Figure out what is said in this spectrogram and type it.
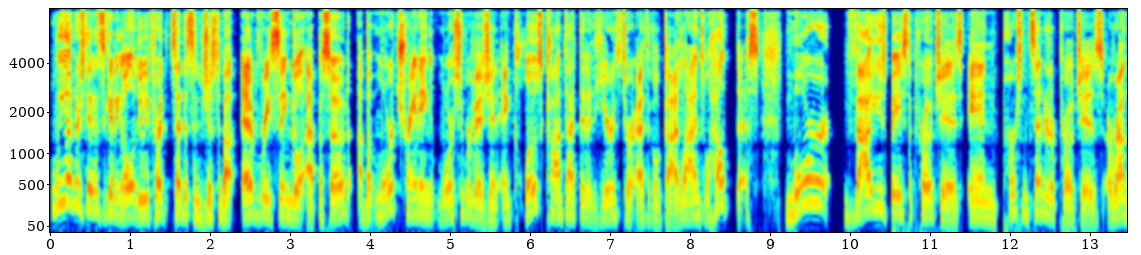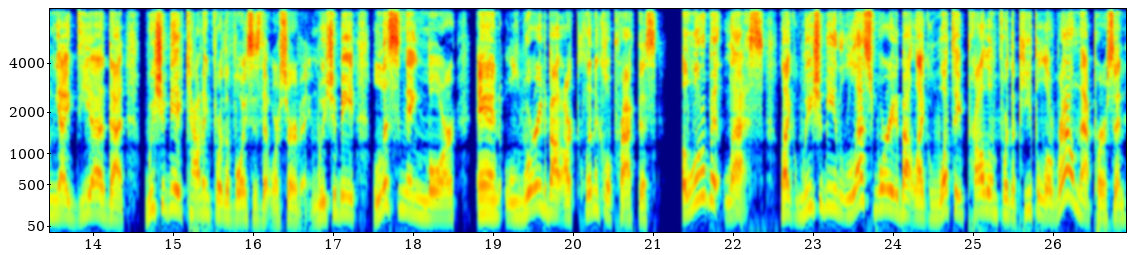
We understand this is getting old. We've heard, said this in just about every single episode, uh, but more training, more supervision, and close contact and adherence to our ethical guidelines will help this. More values based approaches and person centered approaches around the idea that we should be accounting for the voices that we're serving. We should be listening more and worried about our clinical practice a little bit less. Like we should be less worried about like what's a problem for the people around that person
